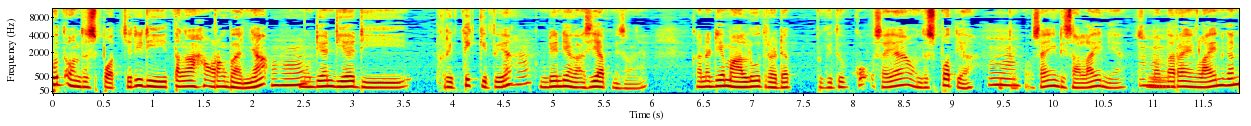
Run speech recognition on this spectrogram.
put on the spot jadi di tengah orang banyak mm-hmm. kemudian dia dikritik gitu ya mm-hmm. kemudian dia nggak siap misalnya karena dia malu terhadap begitu kok saya on the spot ya mm-hmm. gitu kok saya yang disalahin ya mhm. sementara mm-hmm. yang lain kan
